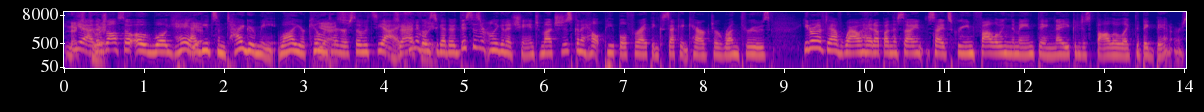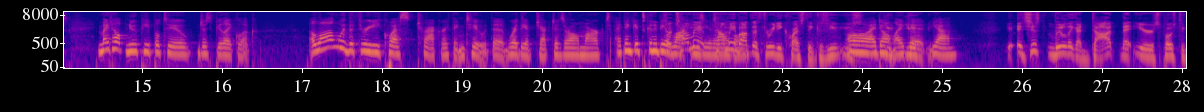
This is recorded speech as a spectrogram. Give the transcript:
next Yeah, there's it. also oh well, hey, I need some tiger meat while you're killing Yes. tigers. So it's yeah, it kind of goes together. This isn't really going to change much. It's just going to help people for I think second character run throughs. You don't have to have Wowhead up on the side side screen following the main thing. Now you can just follow like the big banners. It might help new people too. Just be like, look. Along with the 3D quest tracker thing too, the where the objectives are all marked. I think it's going to be So a lot tell me, easier. tell me about the 3D questing because you, you. Oh, I don't you- like you- it. Yeah. It's just literally like a dot that you're supposed to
